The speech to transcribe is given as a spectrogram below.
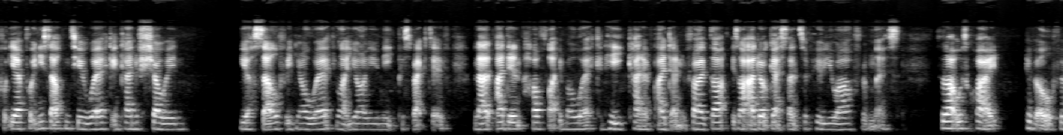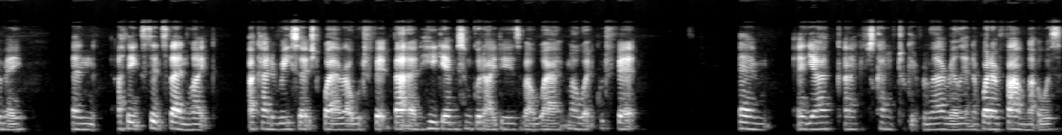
put yeah putting yourself into your work and kind of showing yourself in your work and like your unique perspective. And I, I didn't have that in my work, and he kind of identified that. He's like, I don't get a sense of who you are from this. So that was quite pivotal for me. And I think since then, like, I kind of researched where I would fit better, and he gave me some good ideas about where my work would fit. Um, and yeah, and I just kind of took it from there really. And when I found that I was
